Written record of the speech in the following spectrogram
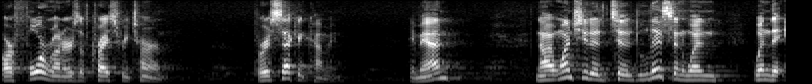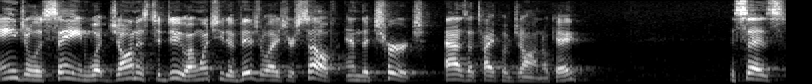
are forerunners of Christ's return for his second coming. Amen? Now, I want you to, to listen when, when the angel is saying what John is to do. I want you to visualize yourself and the church as a type of John, okay? It says,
